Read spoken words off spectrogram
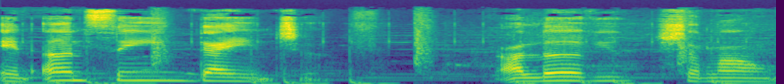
and unseen danger. I love you. Shalom.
